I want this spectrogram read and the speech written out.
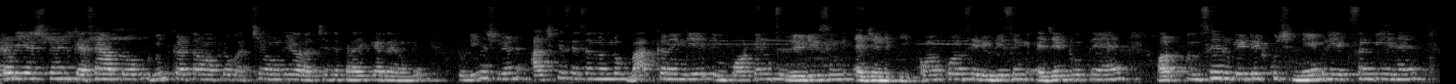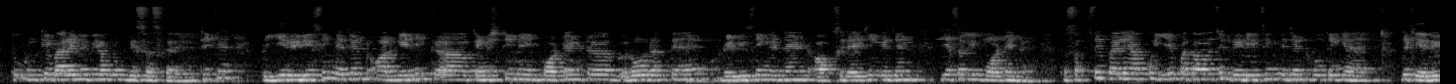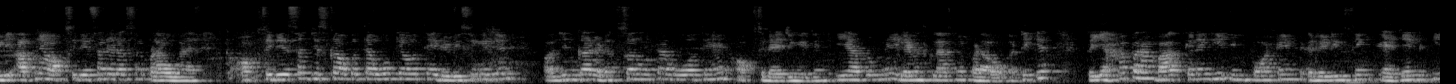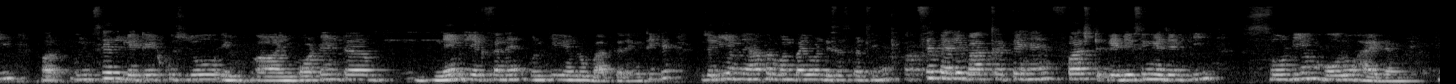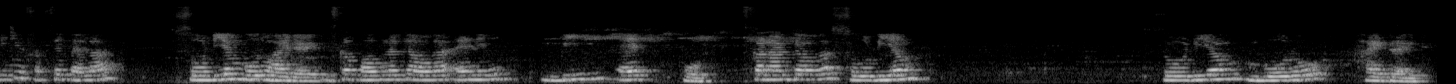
Hello dear student कैसे हैं आप लोग? उम्मीद करता हूँ आप लोग अच्छे होंगे और अच्छे से पढ़ाई कर रहे होंगे। तो डियर स्टूडेंट आज के सेशन में हम लोग बात करेंगे इंपॉर्टेंस रिड्यूसिंग एजेंट की। कौन कौन से रिड्यूसिंग एजेंट होते हैं और उनसे रिलेटेड कुछ नेम रिएक्शन भी हैं तो उनके बारे में भी हम लोग डिस्कस करेंगे, ठीक है? तो ये रिड्यूसिंग एजेंट ऑर्गेनिक केमिस्ट्री में इंपॉर्टेंट रोल रखते हैं। रिड्यूसिंग एजेंट ऑक्सीडाइजिंग एजेंट ये सब इंपॉर्टेंट है। तो सबसे पहले आपको ये पता होना चाहिए रिड्यूसिंग एजेंट होते क्या है? देखिए आपने ऑक्सीडेशन रिडक्शन पढ़ा हुआ है। तो ऑक्सीडेशन जिसका होता है, वो क्या होते हैं? रिड्यूसिंग एजेंट और जिनका रिडक्शन होता है, वो होते हैं ऑक्सीडाइजिंग एजेंट ये आप लोगों ने इलेवेंथ क्लास में पढ़ा होगा, ठीक है? तो यहाँ पर हम बात करेंगे इंपॉर्टेंट रिड्यूसिंग एजेंट की और उनसे रिलेटेड कुछ जो इंपॉर्टेंट नेम रिएक्शन है, उनकी भी हम लोग बात करेंगे, ठीक है? तो चलिए हम यहाँ पर वन बाय वन डिस्कस करते हैं। सबसे पहले बात करते हैं फ़र्स्ट रिड्यूसिंग एजेंट की सोडियम बोरोहाइड्राइड ठीक है? सबसे पहला सोडियम बोरोहाइड्राइड इसका फॉर्मूला क्या होगा? N A B H four इसका नाम क्या होगा? सोडियम सोडियम बोरोहाइड्राइड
